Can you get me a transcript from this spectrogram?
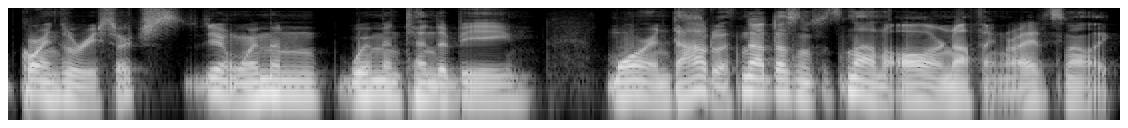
according to research, you know, women women tend to be more endowed with. Now, it doesn't it's not all or nothing, right? It's not like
